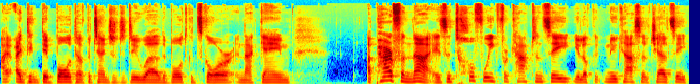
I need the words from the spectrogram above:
I, I think they both have potential to do well. They both could score in that game. Apart from that, it's a tough week for captaincy. You look at Newcastle, Chelsea.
